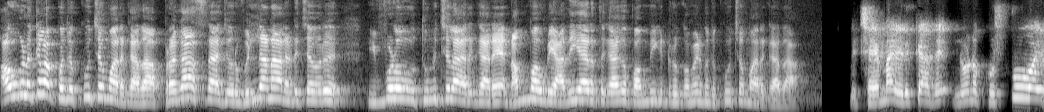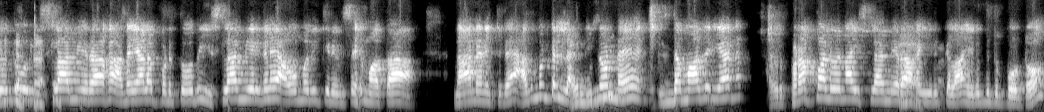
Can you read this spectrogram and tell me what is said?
அவங்களுக்கெல்லாம் கொஞ்சம் கூச்சமாக இருக்காதா? பிரகாஷ்ராஜ் ஒரு வில்லனாக நடித்தவர் இவ்வளவு துணிச்சலாக இருக்காரே. நம்ம அப்படி அதிகாரத்துக்காக பம்பிக்கிட்டு இருக்கோமே கொஞ்சம் கூச்சமாக இருக்காதா? நிச்சயமா இருக்காது. இன்னொன்னு குஷ்புவை வந்து ஒரு இஸ்லாமியராக அடையாளப்படுத்துவது இஸ்லாமியர்களே அவமதிக்கிற விஷயமா தான் நான் நினைக்கிறேன். அது மட்டும் இல்ல இன்னொன்னு இந்த மாதிரியான அவர் பிறப்பால் வேணா இஸ்லாமியராக இருக்கலாம் இருந்துட்டு போட்டோம்.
